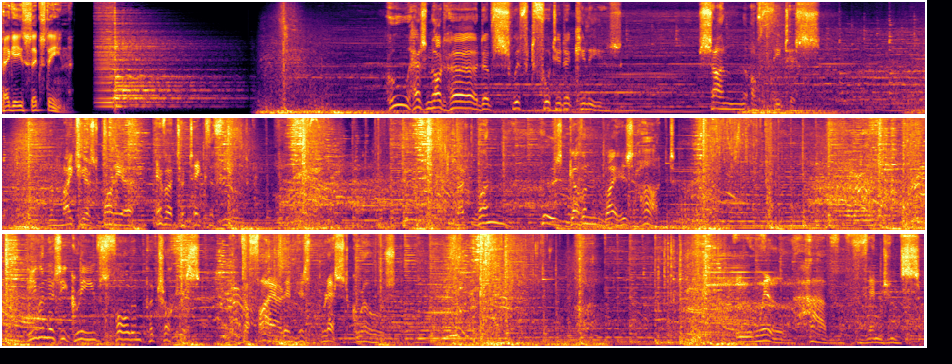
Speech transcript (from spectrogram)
PEGI 16. Who has not heard of swift-footed Achilles, son of Thetis? The mightiest warrior ever to take the field. But one who is governed by his heart. As he grieves fallen Patroclus, the fire in his breast grows. He will have vengeance.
